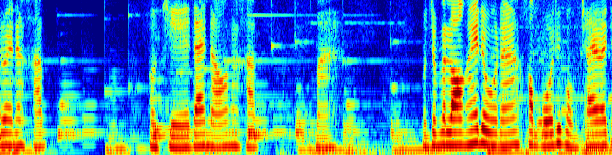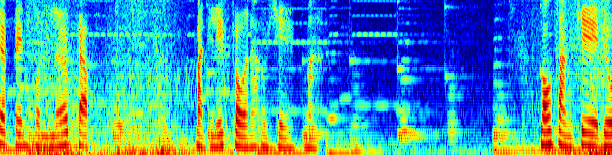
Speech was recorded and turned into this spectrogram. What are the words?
ด้วยนะครับ โอเคได้น้องนะครับ มา ผมจะมาลองให้ดูนะคอมโบที่ผมใช้ก็จะเป็นผลเลิฟกับหมัดอิเล็กโตนะโอเคมาลองสังเกตดู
